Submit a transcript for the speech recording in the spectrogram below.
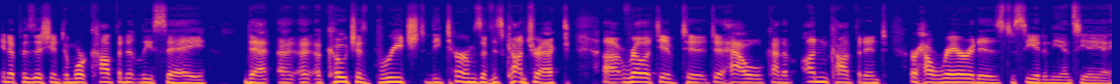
in a position to more confidently say that a, a coach has breached the terms of his contract uh, relative to to how kind of unconfident or how rare it is to see it in the NCAA.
